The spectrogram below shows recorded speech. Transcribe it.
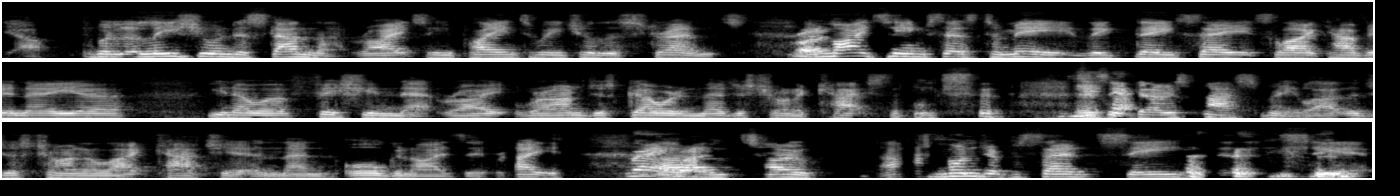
yeah but at least you understand that right so you're playing to each other's strengths right. and my team says to me they, they say it's like having a uh, you know, a fishing net, right? Where I'm just going and they're just trying to catch things as Yeah. it goes past me. Like they're just trying to like catch it and then organize it, right? Right. Um, so I 100% see see it.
